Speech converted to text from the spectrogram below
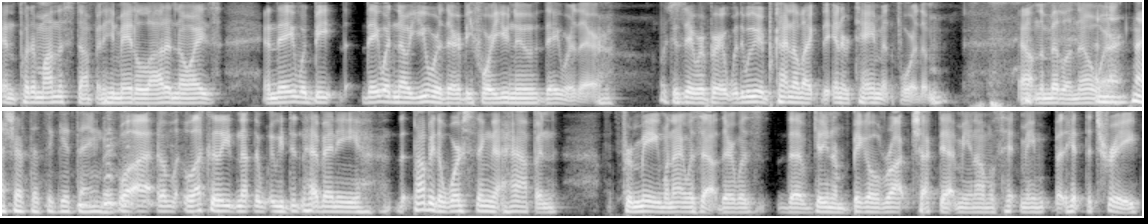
and put them on the stump, and he made a lot of noise. And they would be, they would know you were there before you knew they were there, because they were very. We were kind of like the entertainment for them, out in the middle of nowhere. not, not sure if that's a good thing, but Well, I, uh, luckily, not that we didn't have any. Probably the worst thing that happened for me when I was out there was the getting a big old rock chucked at me and almost hit me, but hit the tree.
